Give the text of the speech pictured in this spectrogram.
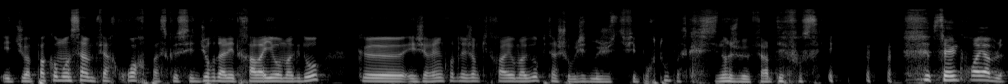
et tu vas pas commencer à me faire croire parce que c'est dur d'aller travailler au McDo que et j'ai rien contre les gens qui travaillent au McDo putain je suis obligé de me justifier pour tout parce que sinon je vais me faire défoncer c'est incroyable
